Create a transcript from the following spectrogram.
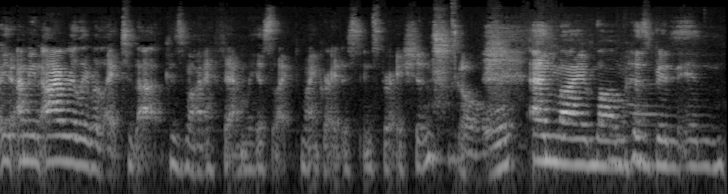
I I mean, I really relate to that because my family is like my greatest inspiration. Oh. and my mum has been in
